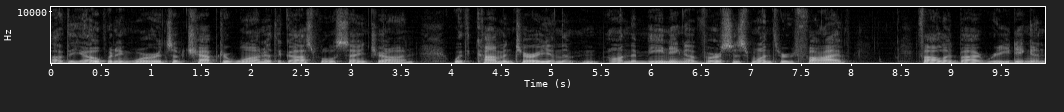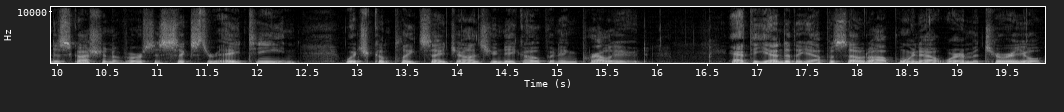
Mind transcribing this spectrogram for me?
of the opening words of chapter 1 of the Gospel of St. John with commentary on the, on the meaning of verses 1 through 5, followed by reading and discussion of verses 6 through 18 which completes St. John's unique opening prelude. At the end of the episode, I'll point out where material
